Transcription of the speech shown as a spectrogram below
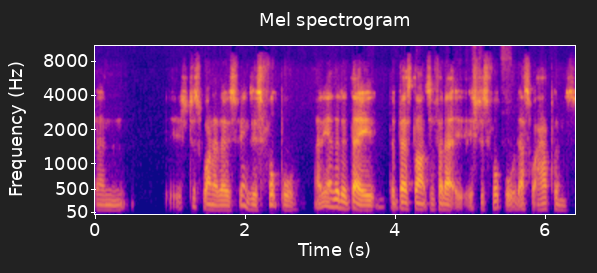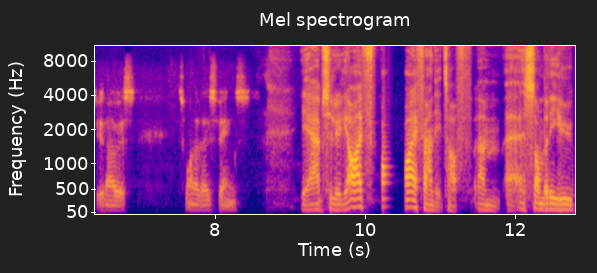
and it's just one of those things. It's football. At the end of the day, the best answer for that is just football. That's what happens. You know, it's it's one of those things. Yeah, absolutely. I I found it tough um, as somebody who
